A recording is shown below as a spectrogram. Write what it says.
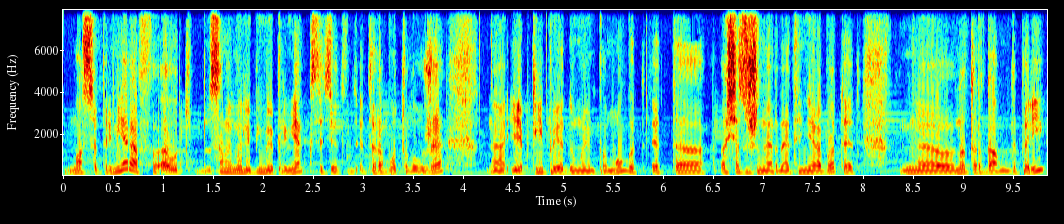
масса примеров. А вот самый мой любимый пример, кстати, это, это работало уже, э, и клипы, я думаю, им помогут. Это, а сейчас уже, наверное, это не работает. Э, в Нотр-Дам де Пари,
